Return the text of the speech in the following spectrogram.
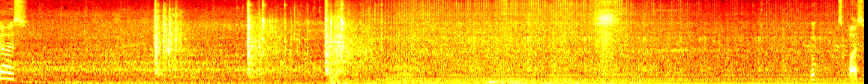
Guys? Oop, supplies.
